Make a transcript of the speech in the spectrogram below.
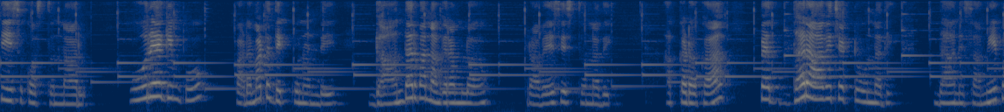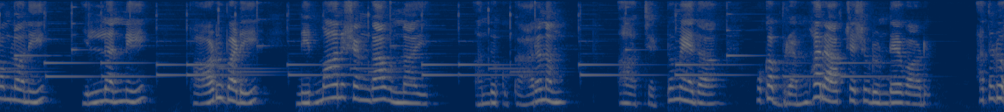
తీసుకొస్తున్నారు. ఊరేగింపు పడమట దిక్కు నుండి గాంధర్వ నగరంలో ప్రవేశిస్తున్నది. అక్కడ ఒక పెద్ద రావి చెట్టు ఉన్నది. దాని సమీపంలోని ఇళ్ళన్నీ పాడుబడి నిర్మానుషంగా ఉన్నాయి. అందుకు కారణం ఆ చెట్టు మీద ఒక బ్రహ్మ రాక్షసుడు ఉండేవాడు అతడు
